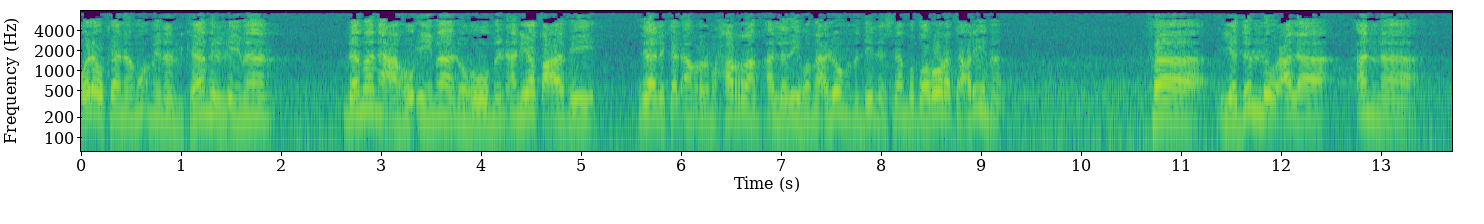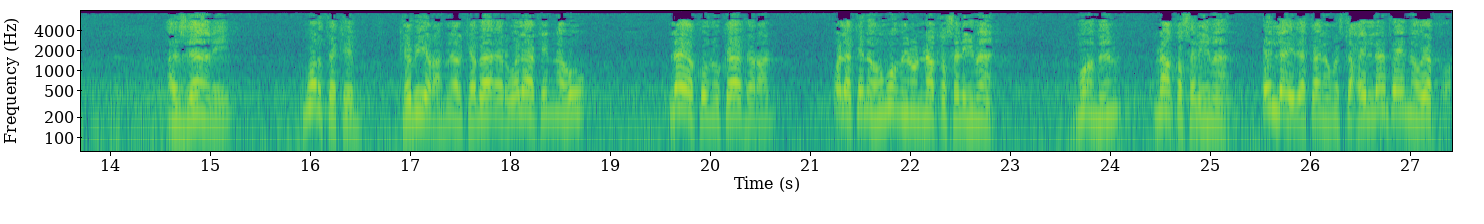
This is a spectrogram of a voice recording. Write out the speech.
ولو كان مؤمنا كامل الإيمان لمنعه إيمانه من أن يقع في ذلك الأمر المحرم الذي هو معلوم من دين الإسلام بالضرورة تحريمه. فيدل على أن الزاني مرتكب كبيرة من الكبائر ولكنه لا يكون كافرا ولكنه مؤمن ناقص الإيمان. مؤمن ناقص الإيمان. إلا إذا كان مستحلا فإنه يكفر.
